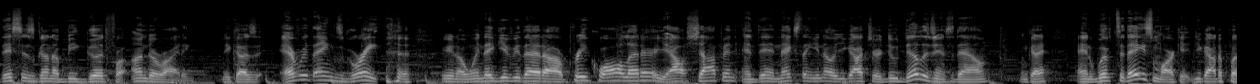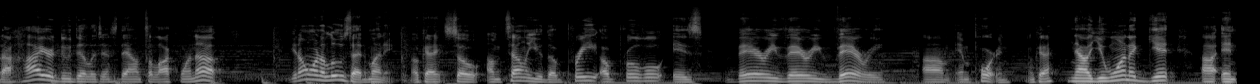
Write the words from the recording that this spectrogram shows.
this is going to be good for underwriting because everything's great. you know, when they give you that uh, pre-qual letter, you're out shopping, and then next thing you know, you got your due diligence down. Okay, and with today's market, you got to put a higher due diligence down to lock one up. You don't want to lose that money. Okay, so I'm telling you, the pre-approval is very, very, very um, important. Okay. Now you want to get uh, an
